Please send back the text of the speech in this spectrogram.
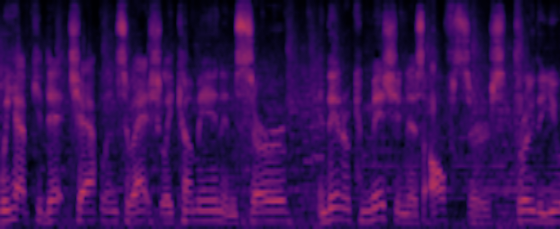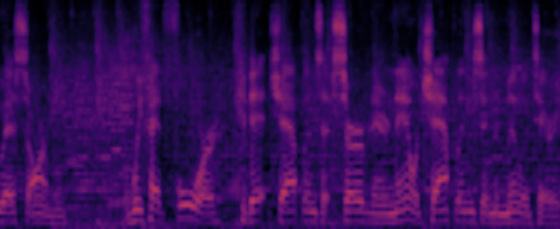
We have cadet chaplains who actually come in and serve and then are commissioned as officers through the U.S. Army. We've had four cadet chaplains that served and are now chaplains in the military.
